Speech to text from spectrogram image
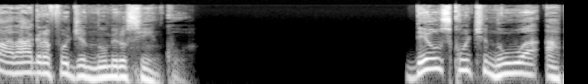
Parágrafo de número 5. Deus continua a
